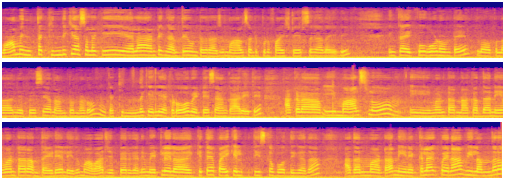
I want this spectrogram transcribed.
వామ్ ఇంత కిందికి అసలుకి ఎలా అంటే ఇంక అంతే ఉంటుంది రాజు. మాల్స్ అంటే ఇప్పుడు ఫైవ్ స్టేర్స్ కదా ఇది. ఇంకా ఎక్కువ కూడా ఉంటాయి లోపల అని చెప్పేసి అని అంటున్నాడు. ఇంకా కిందకి వెళ్ళి ఎక్కడో పెట్టేసాం కార్ అయితే. అక్కడ ఈ మాల్స్లో ఏమంటారు నాకు దాన్ని ఏమంటారు అంత ఐడియా లేదు. మా వారు చెప్పారు కానీ మెట్లు ఇలా ఎక్కితే పైకి వెళ్ళి తీసుకుపోద్ది కదా అదనమాట నేను ఎక్కలేకపోయినా వీళ్ళందరూ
